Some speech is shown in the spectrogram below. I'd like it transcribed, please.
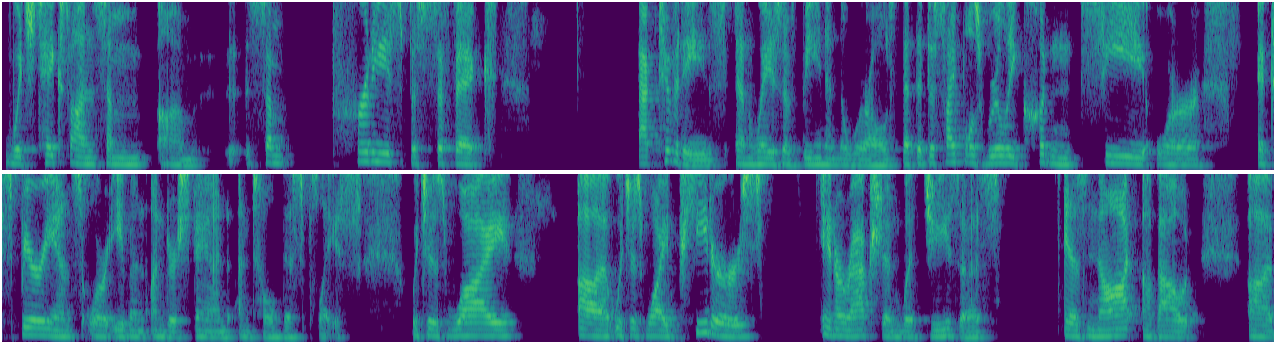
which takes on some um, some pretty specific activities and ways of being in the world that the disciples really couldn't see or experience or even understand until this place, which is why, uh, which is why Peter's interaction with Jesus is not about uh,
